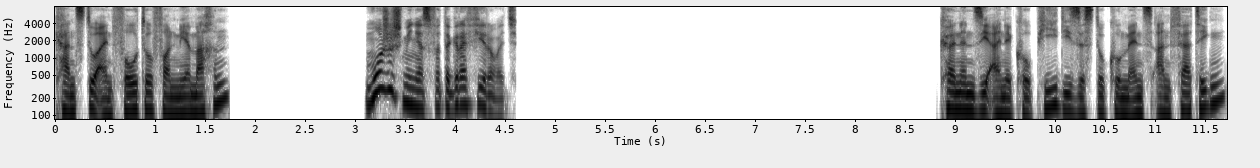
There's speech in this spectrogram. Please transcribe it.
Kannst du ein Foto von mir machen? Можешь меня сфотографировать? Können Sie eine Kopie dieses Dokuments anfertigen?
